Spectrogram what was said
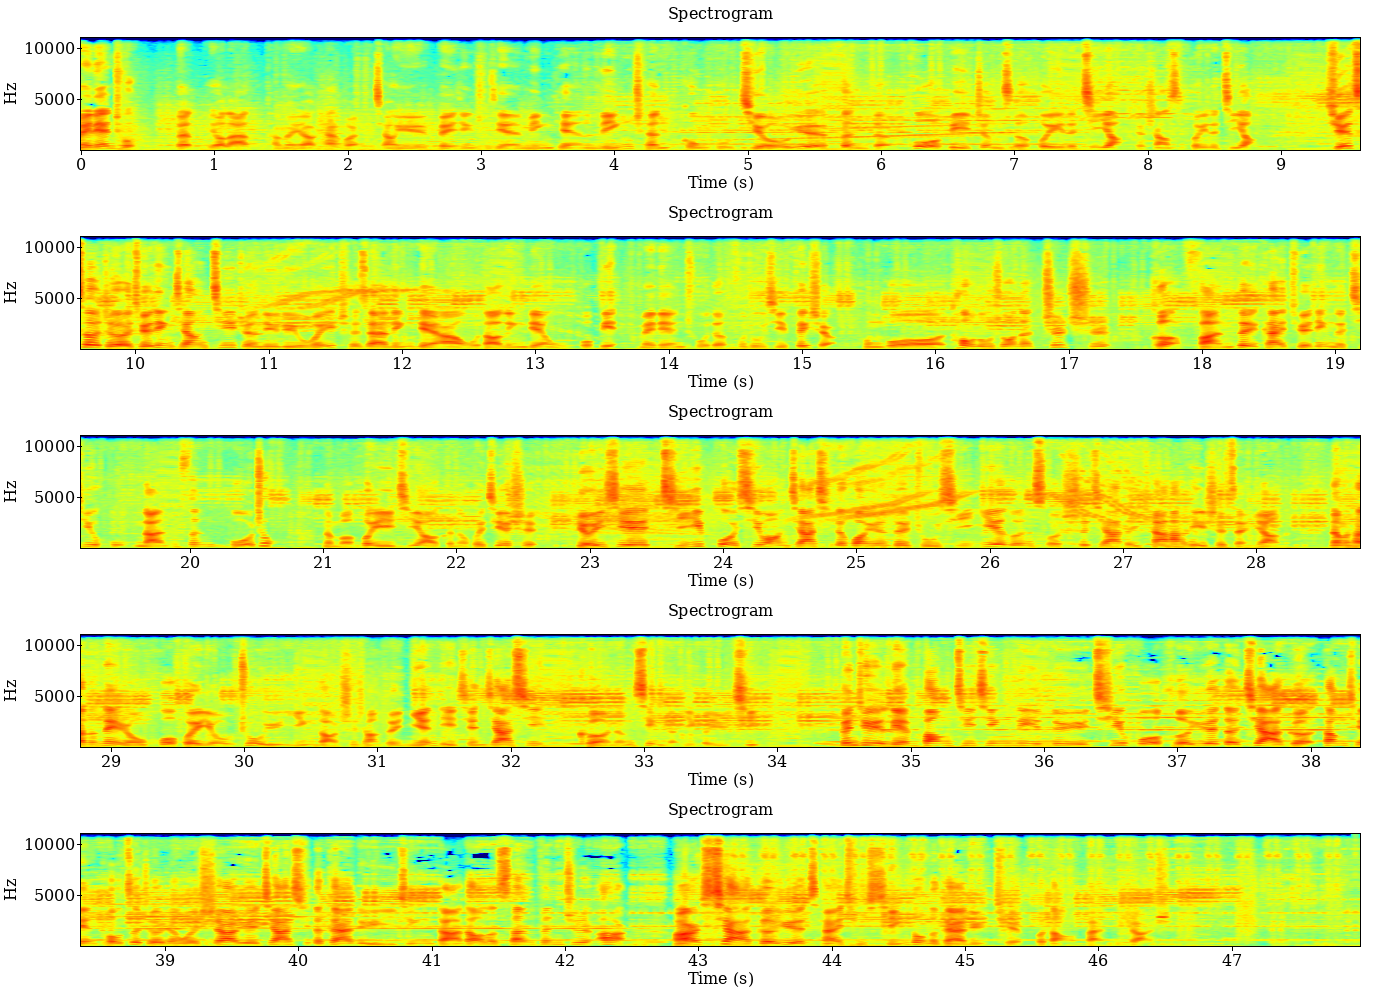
美联储，对了，又来了，他们要开会，将于北京时间明天凌晨公布九月份的货币政策会议的纪要，就上次会议的纪要。决策者决定将基准利率维持在零点二五到零点五不变。美联储的副主席 Fisher 通过透露说呢，支持和反对该决定的几乎难分伯仲。那么会议纪要可能会揭示，有一些急迫希望加息的官员对主席耶伦所施加的压力是怎样的。那么它的内容或会有助于引导市场对年底前加息可能性的一个预期。根据联邦基金利率期货合约的价格，当前投资者认为十二月加息的概率已经达到了三分之二，而下个月采取行动的概率却不到百分之二十。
